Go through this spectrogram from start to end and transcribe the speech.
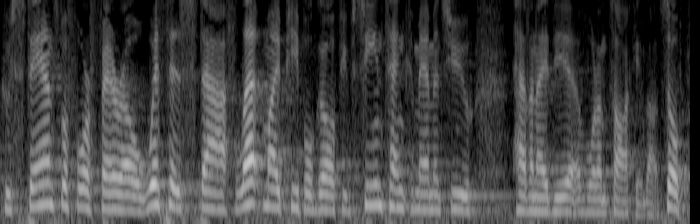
who stands before Pharaoh with his staff, let my people go. If you've seen 10 commandments, you have an idea of what I'm talking about. So,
